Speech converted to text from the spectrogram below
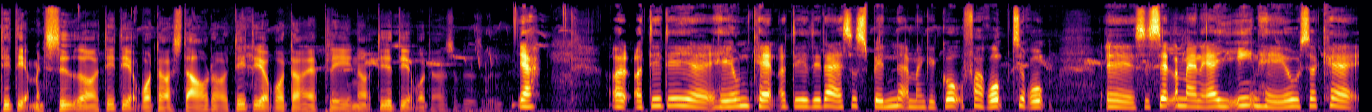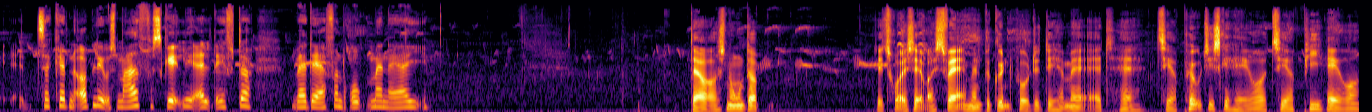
det er der, man sidder, og det er der, hvor der er stauder, og det er der, hvor der er plæner, og det er der, hvor der er så videre, så videre. Ja, og, og det er det, øh, haven kan, og det er det, der er så spændende, at man kan gå fra rum til rum. Øh, så selvom man er i en have, så kan, så kan den opleves meget forskellig, alt efter, hvad det er for en rum, man er i. Der er også nogen, der, det tror jeg især var i Sverige, man begyndte på det, det her med at have terapeutiske haver, terapihaver,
